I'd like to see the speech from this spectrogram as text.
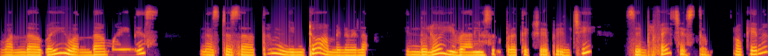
వంద బై వంద మైనస్ నష్ట శాతం ఇంటూ అమ్మిన వెల. ఇందులో ఈ వాల్యూస్ని ప్రతిక్షేపించి సింప్లిఫై చేస్తాం. ఓకేనా?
